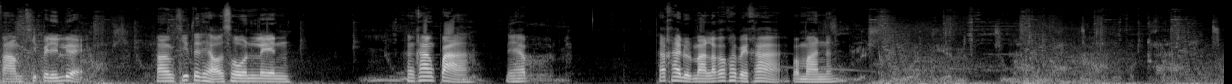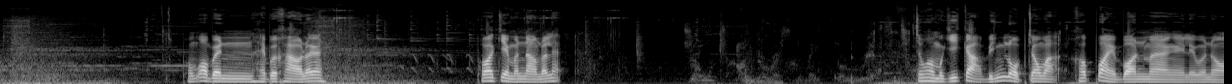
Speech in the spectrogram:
ฟาร์มคลิปไปเรื่อยๆ ฟาร์มคลิปแถวๆโซนเลน ข้างๆป่านะครับ ถ้าใครหลุดมาแล้วก็ค่อยไปฆ่าประมาณนั้นผมออกเป็นไฮเปอร์คาวแล้วกัน เพราะว่าเกมมันนำแล้วแหละ จังหวะเมื่อกี้กะบิงหลบจังหวะเขาปล่อยบอลมาไงเลวานอ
